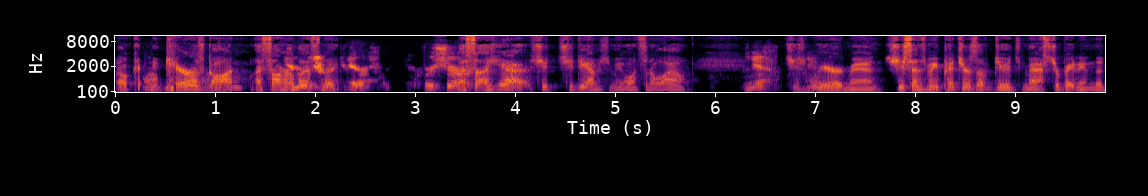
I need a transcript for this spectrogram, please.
Okay, Kira's gone. I saw her You last night. Kira, for sure. I saw, yeah, she she DMs me once in a while. yeah. She's weird, man. She sends me pictures of dudes masturbating the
